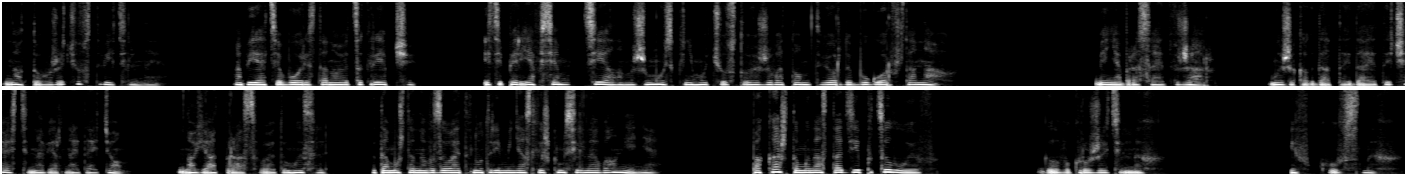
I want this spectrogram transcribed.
но тоже чувствительные. Объятия Бори становятся крепче, и теперь я всем телом жмусь к нему, чувствуя животом твердый бугор в штанах. Меня бросает в жар. Мы же когда-то и до этой части, наверное, дойдем. Но я отбрасываю эту мысль, потому что она вызывает внутри меня слишком сильное волнение. Пока что мы на стадии поцелуев, головокружительных и вкусных,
